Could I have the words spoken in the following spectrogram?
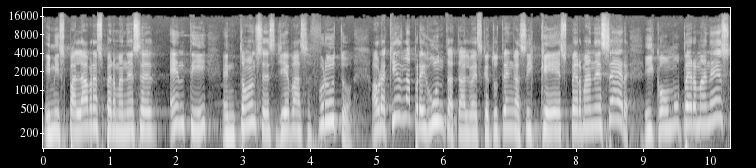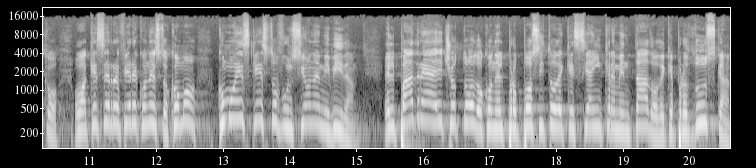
y mis palabras permanecen en ti, entonces llevas fruto. Ahora, aquí es la pregunta tal vez que tú tengas, ¿y qué es permanecer? ¿Y cómo permanezco? ¿O a qué se refiere con esto? ¿Cómo, cómo es que esto funciona en mi vida? El Padre ha hecho todo con el propósito de que sea incrementado, de que produzca.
